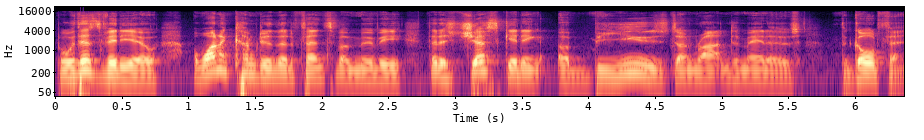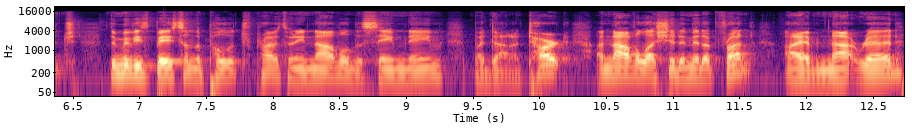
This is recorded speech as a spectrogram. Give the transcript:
But with this video, I want to come to the defense of a movie that is just getting abused on Rotten Tomatoes the Goldfinch. The movie is based on the Pulitzer Prize winning novel The Same Name by Donna Tartt, a novel I should admit up front I have not read.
